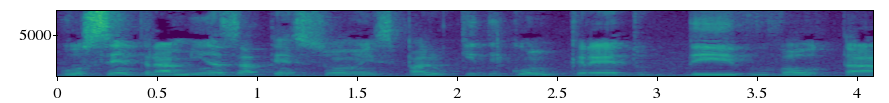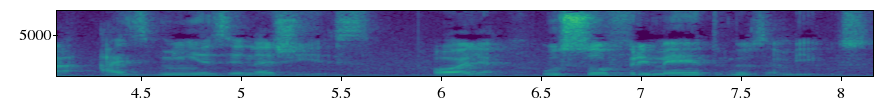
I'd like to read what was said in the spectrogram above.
vou centrar minhas atenções para o que de concreto devo voltar às minhas energias. Olha, o sofrimento, meus amigos,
